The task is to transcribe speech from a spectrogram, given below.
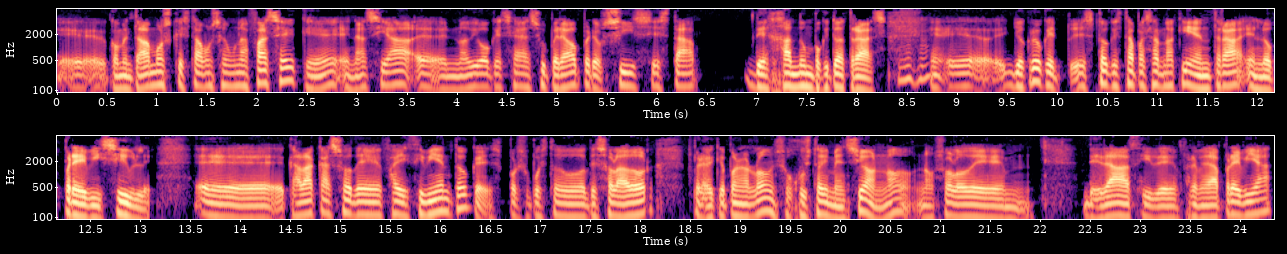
eh, comentábamos que estamos en una fase que en Asia, no digo que se haya superado, pero sí se está dejando un poquito atrás. Eh, eh, yo creo que esto que está pasando aquí entra en lo previsible. Eh, cada caso de fallecimiento, que es por supuesto desolador, pero hay que ponerlo en su justa dimensión, ¿no? No solo de de edad y de enfermedad previa,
